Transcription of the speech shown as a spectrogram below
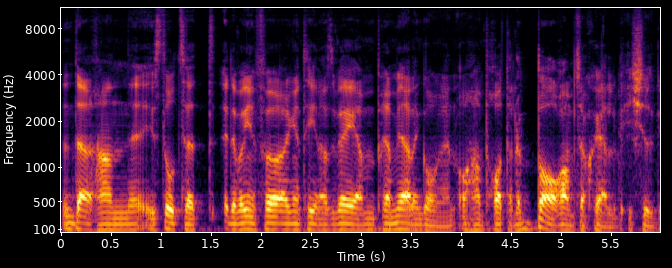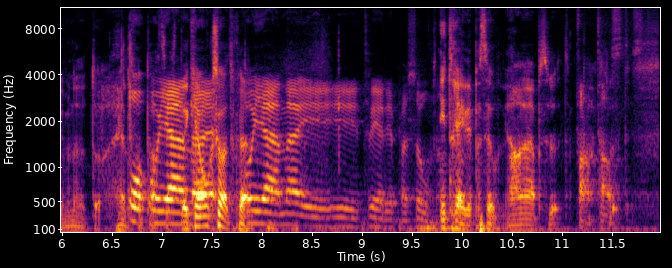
Där han eh, i stort sett, det var inför Argentinas VM-premiär den gången och han pratade bara om sig själv i 20 minuter. Helt och, fantastiskt. Och gärna, det kan också vara ett skäl. Och gärna i, i tredje person. I tredje person, ja absolut. Fantastiskt.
